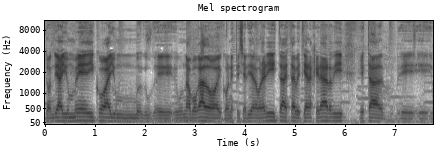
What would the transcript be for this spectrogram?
donde hay un médico, hay un, eh, abogado con especialidad laboralista, está Betiana Gerardi, está eh, eh,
